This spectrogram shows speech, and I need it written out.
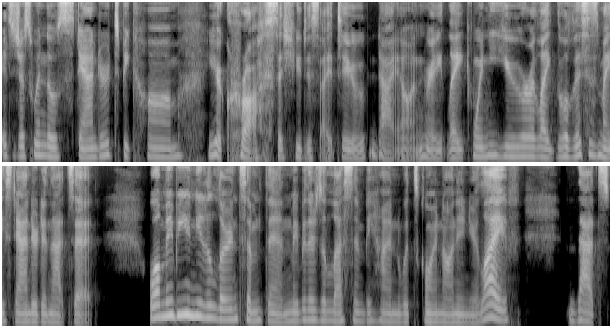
It's just when those standards become your cross that you decide to die on, right? Like when you're like, well, this is my standard and that's it. Well, maybe you need to learn something. Maybe there's a lesson behind what's going on in your life that's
